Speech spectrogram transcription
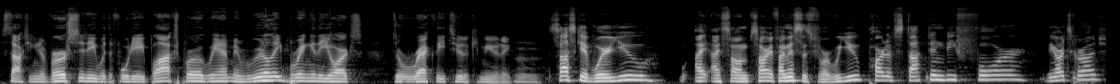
Stockton University with the 48 Blocks program, and really bringing the arts directly to the community. Mm. Saskia, were you? I, I, saw. I'm sorry if I missed this before. Were you part of Stockton before the Arts Garage?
